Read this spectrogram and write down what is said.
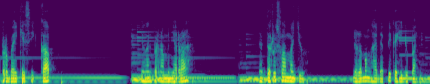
perbaiki sikap, jangan pernah menyerah, dan teruslah maju dalam menghadapi kehidupan.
